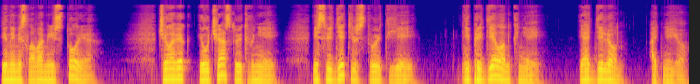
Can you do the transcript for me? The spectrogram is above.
Иными словами, история. Человек и участвует в ней, и свидетельствует ей, и приделан к ней, и отделен от нее.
